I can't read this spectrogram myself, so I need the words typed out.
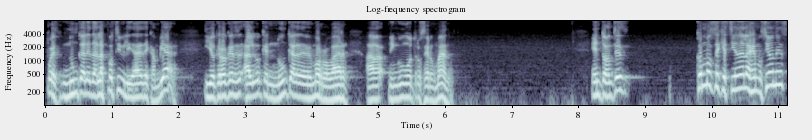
pues nunca le das las posibilidades de cambiar. Y yo creo que es algo que nunca le debemos robar a ningún otro ser humano. Entonces, ¿cómo se gestionan las emociones?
